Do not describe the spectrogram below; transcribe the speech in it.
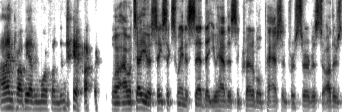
I'm probably having more fun than they are. Well, I will tell you, Sasek Swain has said that you have this incredible passion for service to others,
